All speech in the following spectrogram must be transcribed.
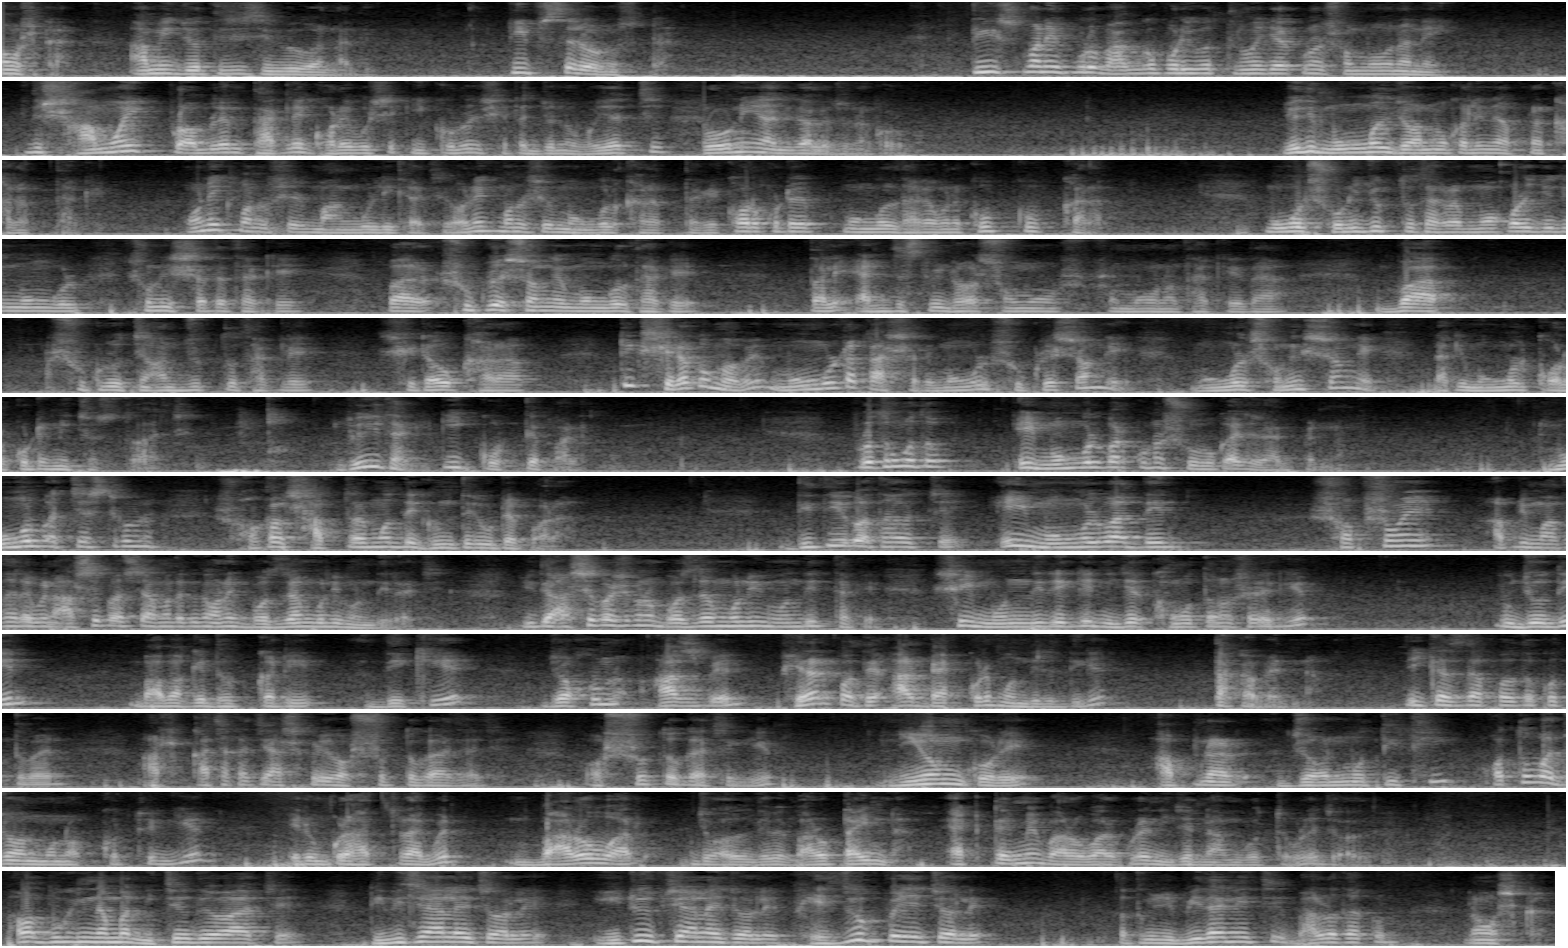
নমস্কার, আমি জ্যোতিষী শিবু বর্ণাদি টিপসের অনুষ্ঠান। টিপস মানে পুরো ভাগ্য পরিবর্তন হয়ে যাওয়ার কোনো সম্ভাবনা নেই। কিন্তু সাময়িক প্রবলেম থাকলে ঘরে বসে কী করবেন সেটার জন্য বোঝাচ্ছি। নিয়ে আজকে আলোচনা করব। যদি মঙ্গল জন্মকালীন আপনার খারাপ থাকে, অনেক মানুষের মাঙ্গলিক আছে, অনেক মানুষের মঙ্গল খারাপ থাকে কর্কটে মঙ্গল থাকা মানে খুব খুব খারাপ। মঙ্গল শনিযুক্ত থাকলে মকরে যদি মঙ্গল শনির সাথে থাকে বা শুক্রের সঙ্গে মঙ্গল থাকে তাহলে অ্যাডজাস্টমেন্ট হওয়ার সম- সম্ভাবনা থাকে না, বা শুক্র চাঁদযুক্ত থাকলে সেটাও খারাপ। ঠিক সেরকমভাবে মঙ্গলটা কার সাথে? মঙ্গল শুক্রের সঙ্গে? মঙ্গল শনির সঙ্গে? নাকি মঙ্গল কর্কটে নিচস্থ আছে? যদি থাকে, কী করতে পারে? প্রথমত, এই মঙ্গলবার কোনো শুভ কাজ রাখবেন না। মঙ্গলবার চেষ্টা করুন সকাল সাতটার মধ্যে ঘুম থেকে উঠে পড়া। দ্বিতীয় কথা হচ্ছে, এই মঙ্গলবার দিন সবসময় আপনি মাথায় রাখবেন, আশেপাশে আমাদের কিন্তু অনেক বজরাঙ্গলি মন্দির আছে। যদি আশেপাশে কোনো বজরাঙ্গলি মন্দির থাকে, সেই মন্দিরে গিয়ে নিজের ক্ষমতা অনুসারে গিয়ে পুজো দিন, বাবাকে ধূপকাঠি দেখিয়ে যখন আসবেন, ফেরার পথে আর ব্যাক করে মন্দিরের দিকে তাকাবেন না। এই কাজটা আপাতত করতে পারেন। আর কাছাকাছি আশা করি অশ্বত্থ গাছ আছে। অশ্বত্থ গাছে গিয়ে নিয়ম করে আপনার জন্মতিথি অথবা জন্ম নক্ষত্রে গিয়ে এরকম করে হাতটা রাখবেন। বারোবার জল দেবে। বারো টাইম না। এক টাইমে বারোবার করে নিজের নাম করতে বলে জল দেবে। আমার বুকিং নাম্বার নিচেও দেওয়া আছে টিভি চ্যানেলে চলে ইউটিউব চ্যানেলে চলে ফেসবুক পেজে চলে। ততক্ষণ বিদায় নিচ্ছি, ভালো থাকুন, নমস্কার।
